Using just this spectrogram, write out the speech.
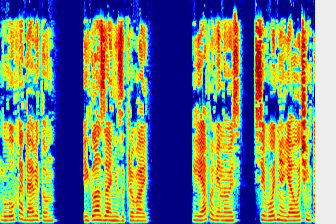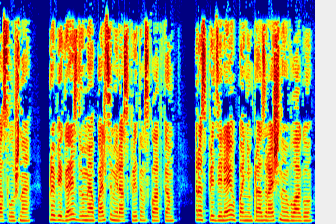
Глухо давит он. И глаза не закрывай. Я повинуюсь. Сегодня я очень послушна. Пробегаюсь двумя пальцами раскрытым складкам. Распределяю по ним прозрачную влагу.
